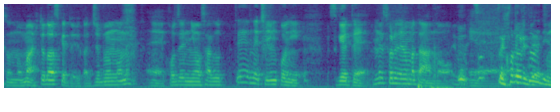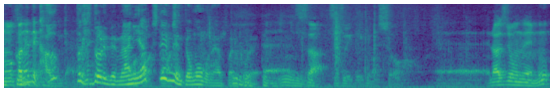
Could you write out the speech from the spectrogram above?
そのまあ人助けというか自分のね、えー小銭を探ってでチンコにつけてでそれでまたあの、えー一人で。そのお金で買うみたいな、ずっと一人で何やってんねんって思うもんね、やっぱりこれ。えーさあ続いていきましょう、えーラジオネーム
